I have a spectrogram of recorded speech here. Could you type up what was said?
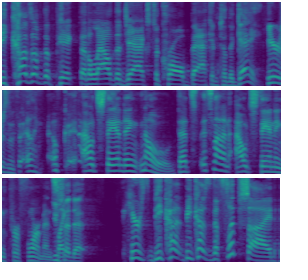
because of the pick that allowed the Jags to crawl back into the game. Here's the thing. Like, okay, outstanding. No, that's it's not an outstanding performance. You Like, said that. Here's because because the flip side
